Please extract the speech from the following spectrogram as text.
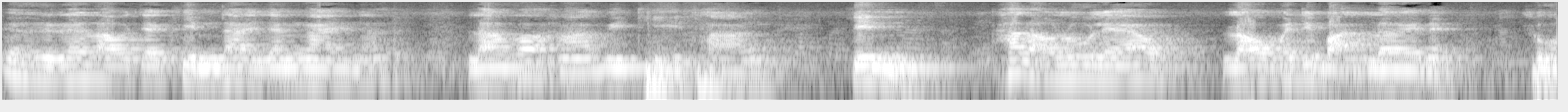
เออแล้วเราจะกินได้ยังไงนะเราก็หาวิธีทางกิน ถ้าเรารู้แล้วเราปฏิบัติเลยเนี่ย สุข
